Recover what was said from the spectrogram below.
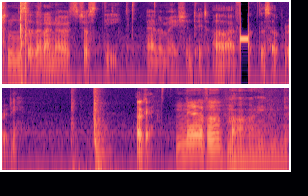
So that I know it's just the animation data. Oh, I fucked this up already. Okay, never mind.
